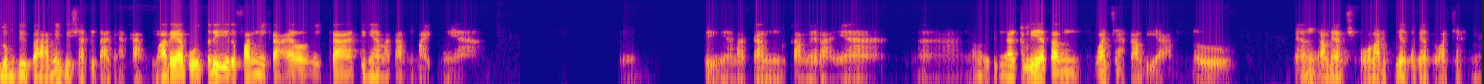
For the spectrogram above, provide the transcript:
belum dipahami bisa ditanyakan. Maria Putri, Irfan, Mikael, Mika, dinyalakan mic-nya. Dinyalakan kameranya. Nah, kan kelihatan wajah kalian. Loh. Yang kalian sekolah itu ya terlihat wajahnya.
